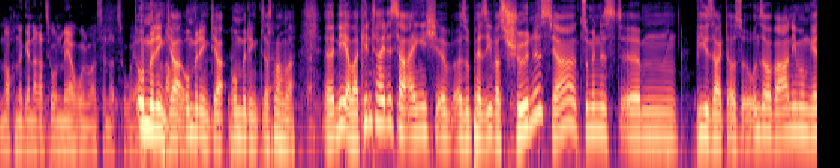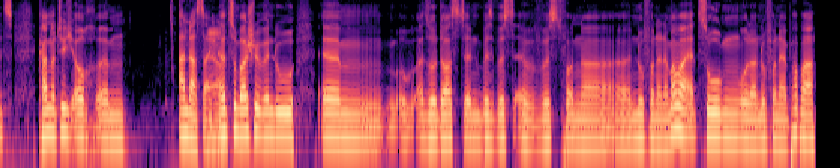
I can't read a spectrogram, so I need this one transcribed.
noch eine Generation mehr holen wir uns dann dazu. Ja. Unbedingt, ja, oben. unbedingt, ja, unbedingt. Das machen wir. Äh, nee, aber Kindheit ist ja eigentlich also per se was Schönes, ja. Zumindest, ähm, wie gesagt, aus unserer Wahrnehmung jetzt kann natürlich auch ähm, anders sein. Ja. Ne? Zum Beispiel, wenn du, ähm, also du hast, äh, wirst, äh, wirst von einer, äh, nur von deiner Mama erzogen oder nur von deinem Papa,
